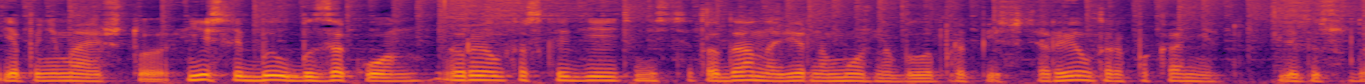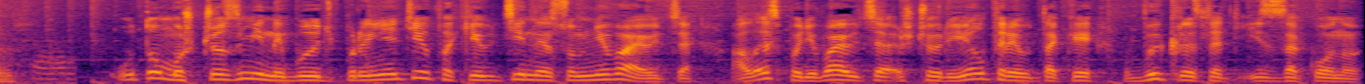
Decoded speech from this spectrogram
Я понимаю, что если был бы закон о риэлторской деятельности, тогда, наверное, можно было прописывать. А риэлтора пока нет для государства. У тому, що зміни будуть прийняті, фахівці не сумніваються, але сподіваються, що ріелторів таки викреслять із закону.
